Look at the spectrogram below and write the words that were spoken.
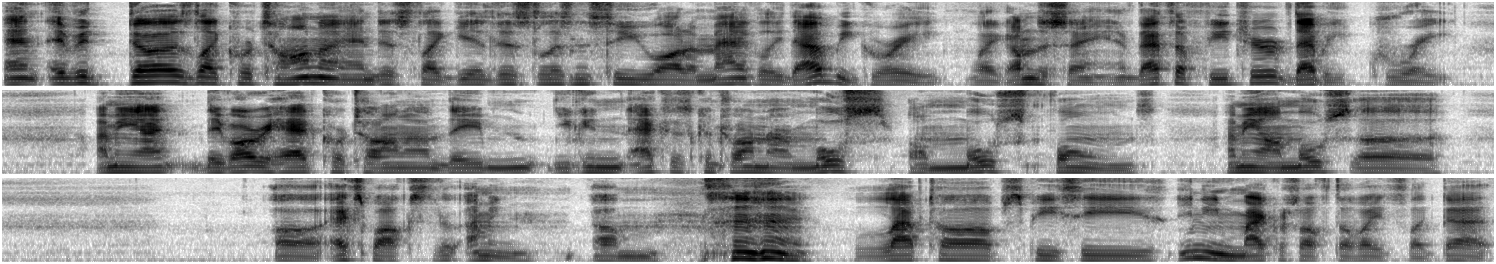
And if it does like Cortana and just like it just listens to you automatically, that'd be great. Like I'm just saying, if that's a feature, that'd be great. I mean, I, they've already had Cortana. They you can access Cortana on most on most phones. I mean, on most uh uh Xbox. I mean, um laptops, PCs, any Microsoft device like that,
